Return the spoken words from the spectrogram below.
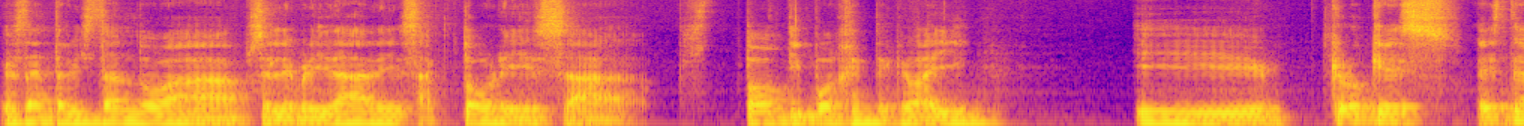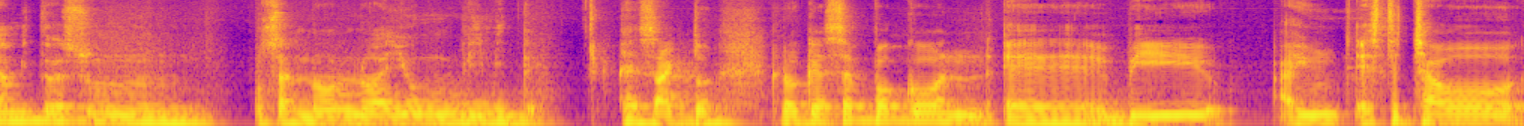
estar entrevistando a celebridades, actores, a pues, todo tipo de gente que va ahí. Y creo que es, este ámbito es un, o sea, no, no hay un límite. Exacto. Creo que hace poco eh, vi, hay un, este chavo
